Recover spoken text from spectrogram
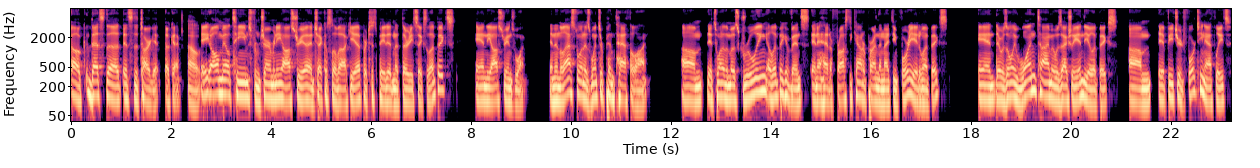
Oh, that's the it's the target. Okay. oh, Eight all male teams from Germany, Austria, and Czechoslovakia participated in the 36 Olympics, and the Austrians won. And then the last one is Winter Pentathlon. Um, it's one of the most grueling Olympic events, and it had a frosty counterpart in the 1948 Olympics. And there was only one time it was actually in the Olympics. Um, it featured 14 athletes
